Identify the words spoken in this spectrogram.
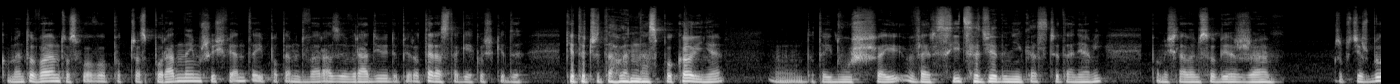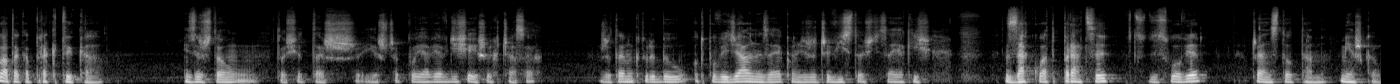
Komentowałem to słowo podczas porannej mszy świętej, potem dwa razy w radiu i dopiero teraz tak jakoś, kiedy, kiedy czytałem na spokojnie mm, do tej dłuższej wersji codziennika z czytaniami, pomyślałem sobie, że, że przecież była taka praktyka. I zresztą to się też jeszcze pojawia w dzisiejszych czasach, że ten, który był odpowiedzialny za jakąś rzeczywistość, za jakiś zakład pracy, w cudzysłowie, często tam mieszkał.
